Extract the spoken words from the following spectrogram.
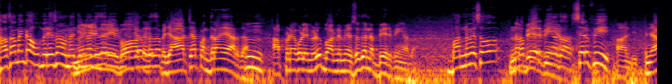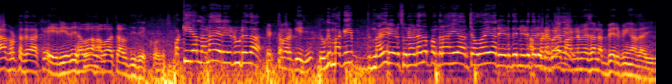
ਖਾਸਾ ਮਹਿੰਗਾ ਹੋਊ ਮੇਰੇ ਹਿਸਾਬ ਨਾਲ ਜਿੰਨਾ ਨਹੀਂ, ਕਿ ਇਹਦਾ ਨਹੀਂ, ਰੇਟ ਬਹੁਤ ਦਾ। ਬਾਜ਼ਾਰ 'ਚ ਆ 15000 ਦਾ। ਹੂੰ। ਆਪਣੇ ਕੋਲੇ ਮਿਲੂ 9200 ਤੇ 90 ਰੁਪਈਆਂ ਦਾ। 9290 90 ਰੁਪਈਆਂ ਦਾ ਸਿਰਫ ਹੀ। ਹਾਂਜੀ 50 ਫੁੱਟ ਤੱਕ ਏਰੀਆ ਦੀ ਹਵਾ ਹਵਾ ਚੱਲਦੀ ਦੇਖੋ। ਪੱਕੀ ਗੱਲ ਆ ਨਾ ਇਹ ਰੇਟ ਰੂਟੇ ਦਾ? ਇੱਟ ਵਰਗੀ ਜੀ। ਕਿਉਂਕਿ ਮੈਂ ਕਿ ਮੈਂ ਵੀ ਰੇਟ ਸੁਣਿਆ ਨਾ ਤਾਂ 15000 14000 ਰੇਟ ਦੇ ਨੇੜੇ ਤੇੜੇ ਆਪਣੇ ਕੋਲੇ ਮਿਲਦਾ ਇਹ। 9290 ਰੁਪਈਆਂ ਦਾ ਜੀ।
